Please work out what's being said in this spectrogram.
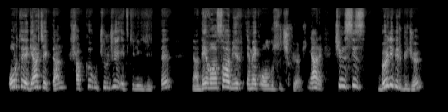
ortaya gerçekten şapka uçurucu etkileyicilikte yani devasa bir emek olgusu çıkıyor. Yani şimdi siz böyle bir gücü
